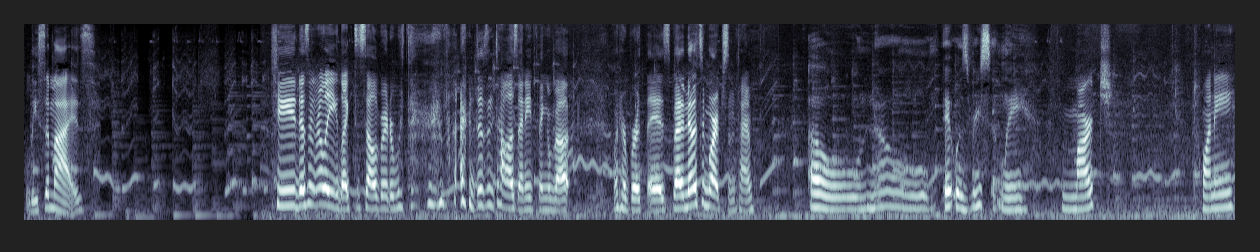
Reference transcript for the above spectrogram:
Lisa Mize. She doesn't really like to celebrate her birthday or doesn't tell us anything about when her birthday is, but I know it's in March sometime. Oh no, it was recently. March 27th.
